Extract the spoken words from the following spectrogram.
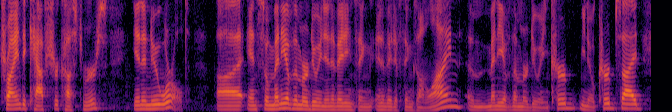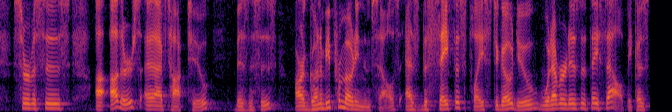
trying to capture customers in a new world. Uh, and so many of them are doing innovating thing, innovative things online. Many of them are doing curb, you know, curbside services. Uh, others I've talked to, businesses, are going to be promoting themselves as the safest place to go do whatever it is that they sell because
